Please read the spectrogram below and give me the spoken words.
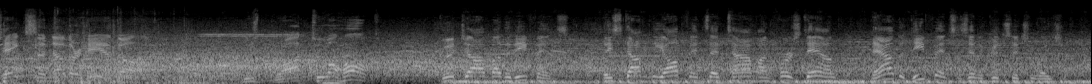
Takes another handoff. He's brought to a halt. Good job by the defense. They stopped the offense that time on first down. Now the defense is in a good situation.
